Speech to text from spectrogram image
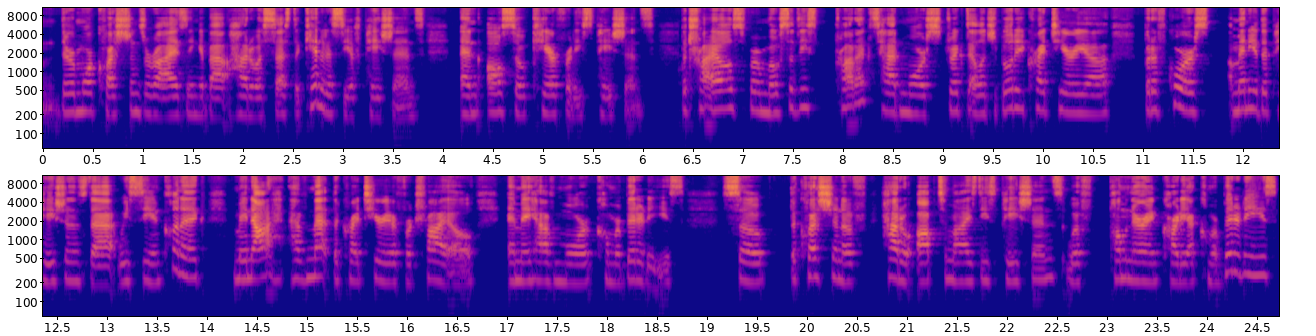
mm, there are more questions arising about how to assess the candidacy of patients and also care for these patients. The trials for most of these products had more strict eligibility criteria, but of course, many of the patients that we see in clinic may not have met the criteria for trial and may have more comorbidities. So, the question of how to optimize these patients with pulmonary and cardiac comorbidities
